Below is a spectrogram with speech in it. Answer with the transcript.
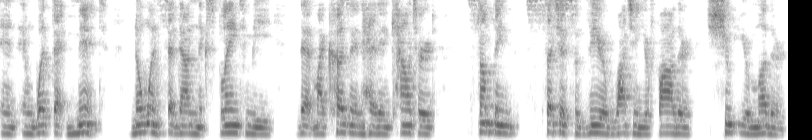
and, and what that meant. No one sat down and explained to me that my cousin had encountered something such as severe watching your father shoot your mother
